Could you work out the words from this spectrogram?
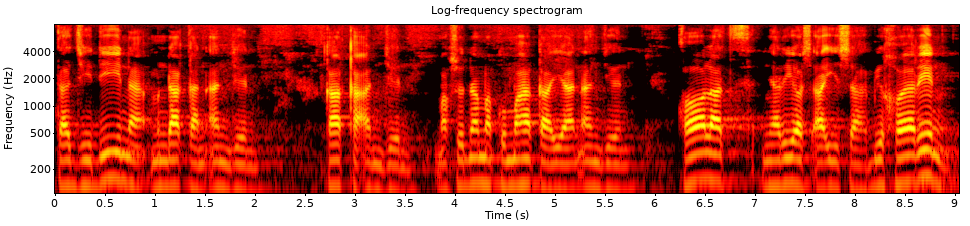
tajidina? Mendakan anjeun. kaka anjeun. Maksudna makumaha kaayaan anjeun? Qalat nyarios Aisyah bi khairin.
